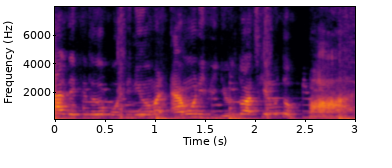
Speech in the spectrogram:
আর দেখতে থাকো প্রতিনিয়ত আমার এমনই ভিডিও। তো আজকের মতো বাই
